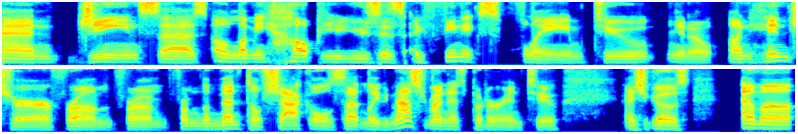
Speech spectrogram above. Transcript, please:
And Jean says, "Oh, let me help you." Uses a phoenix flame to, you know, unhinge her from from from the mental shackles that Lady Mastermind has put her into. And she goes, Emma,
